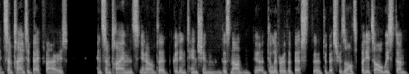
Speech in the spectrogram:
And sometimes it backfires. And sometimes, you know, that good intention does not uh, deliver the best, uh, the best results, but it's always done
